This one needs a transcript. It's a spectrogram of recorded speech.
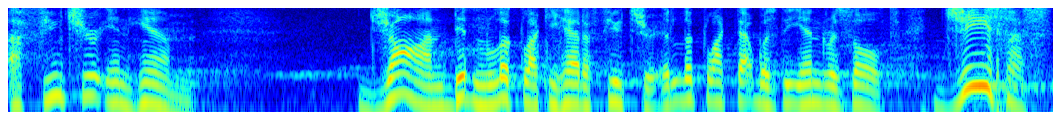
A future in him. John didn't look like he had a future, it looked like that was the end result. Jesus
